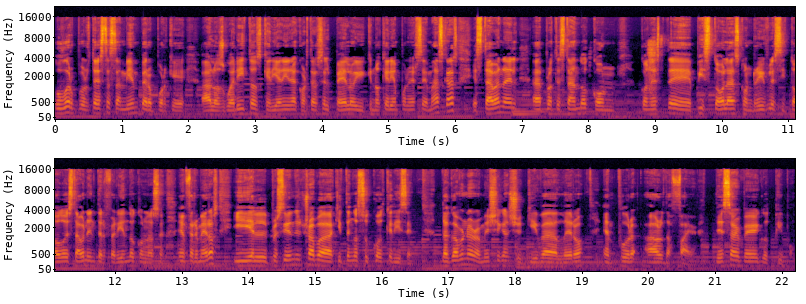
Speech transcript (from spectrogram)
hubo protestas también, pero porque a los güeritos querían ir a cortarse el pelo y que no querían ponerse máscaras, estaban ah, protestando con con este pistolas, con rifles y todo, estaban interfiriendo con los enfermeros y el presidente Trump, aquí tengo su quote que dice, The governor of Michigan should give a little and put out the fire. These are very good people.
